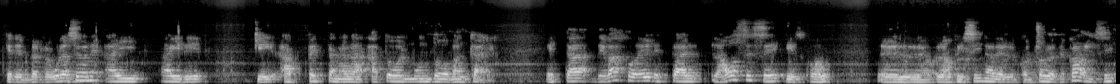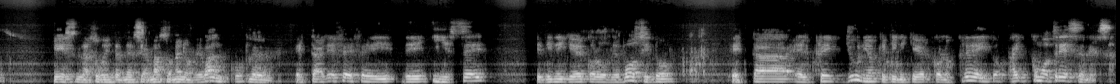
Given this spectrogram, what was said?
quieren ver regulaciones, hay, hay de, que afectan a, la- a todo el mundo bancario. Está, debajo de él está la OCC, que es el- la Oficina del Control of the Currency, que es la superintendencia más o menos de banco. Está el FFDIC, que tiene que ver con los depósitos. Está el Credit Junior, que tiene que ver con los créditos. Hay como 13 de esas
